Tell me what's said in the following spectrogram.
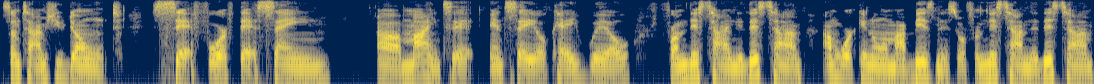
sometimes you don't set forth that same uh, mindset and say, okay, well, from this time to this time, I'm working on my business, or from this time to this time,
